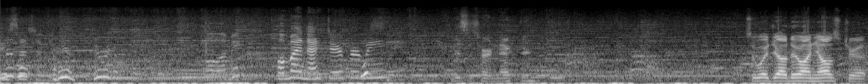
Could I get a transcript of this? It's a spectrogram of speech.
You're such a- Here we go. Well, let me hold my nectar for me. This is her nectar. So what'd y'all do on y'all's trip?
